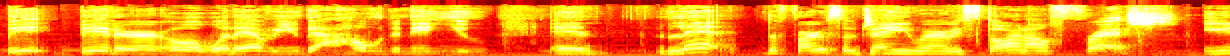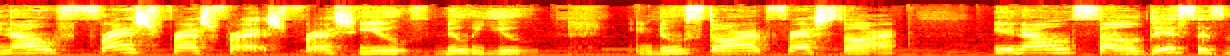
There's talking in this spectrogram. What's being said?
bit bitter or whatever you got holding in you and let the first of January start off fresh. You know, fresh, fresh, fresh, fresh youth, new youth, new start, fresh start. You know, so this is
